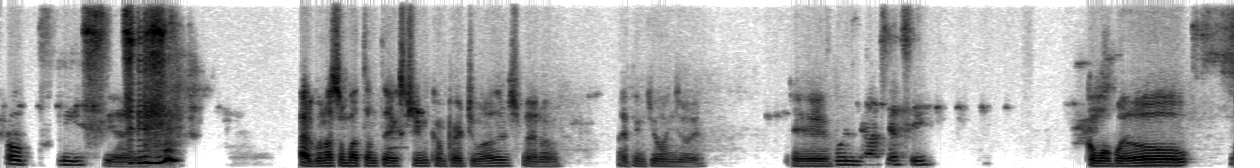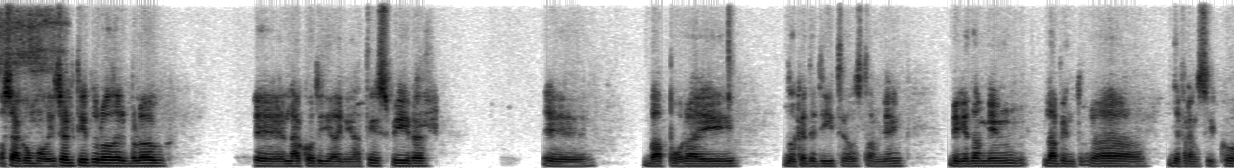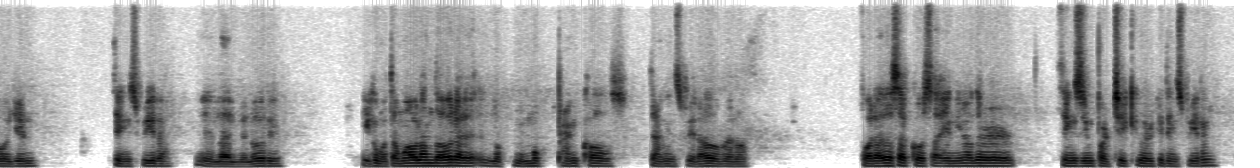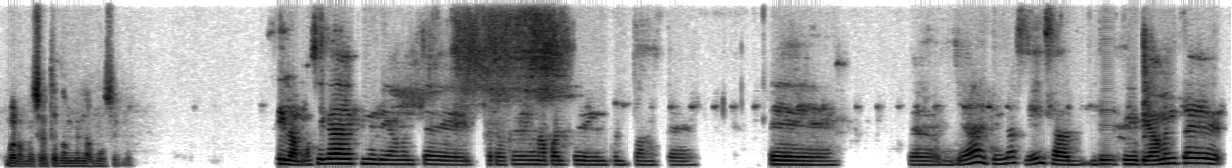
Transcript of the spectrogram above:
Oh, please. Yeah, yeah. Algunas son bastante extreme compared to others, pero I think you'll enjoy it. Eh, Full, gracias, sí. como puedo, o sea, como dice el título del blog, eh, la cotidianidad te inspira. Eh, va por ahí, look at the details también. Vi que también la pintura de Francisco Oyen te inspira, eh, la del velorio. Y como estamos hablando ahora, los mismos prank calls te han inspirado, pero fuera de esas cosas, any other things in particular que te inspiran? Bueno, mencionaste también la música. Sí, la música definitivamente creo que es una parte importante. Eh, pero ya, yeah, it. O sea, definitivamente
